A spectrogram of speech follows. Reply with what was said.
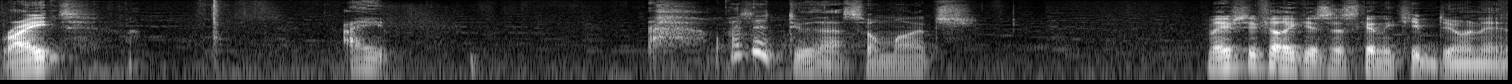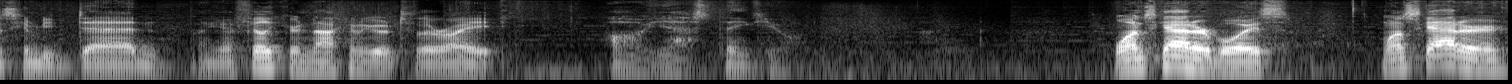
Right? I... Why did it do that so much? Makes me feel like it's just going to keep doing it. It's going to be dead. Like, I feel like you're not going to go to the right. Oh, yes. Thank you. One scatter, boys. One scatter.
